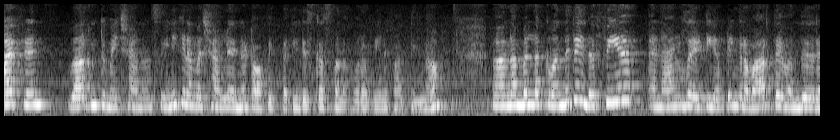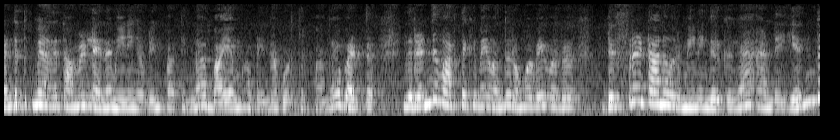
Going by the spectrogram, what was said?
Hi friends welcome to my channel so இன்றைக்கி நம்ம சேனலில் என்ன டாபிக் பற்றி டிஸ்கஸ் பண்ண போகிறோம் அப்படின்னு பார்த்தீங்கன்னா நம்மளுக்கு வந்துட்டு இந்த ஃபியர் அண்ட் ஆங்ஸைட்டி அப்படிங்கிற வார்த்தை வந்து ரெண்டுத்துக்குமே வந்து தமிழில் என்ன மீனிங் அப்படின்னு பார்த்தீங்கன்னா பயம் அப்படின்னு தான் கொடுத்துருப்பாங்க. பட் இந்த ரெண்டு வார்த்தைக்குமே வந்து ரொம்பவே ஒரு டிஃப்ரெண்ட்டான ஒரு மீனிங் இருக்குங்க. அண்ட் எந்த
